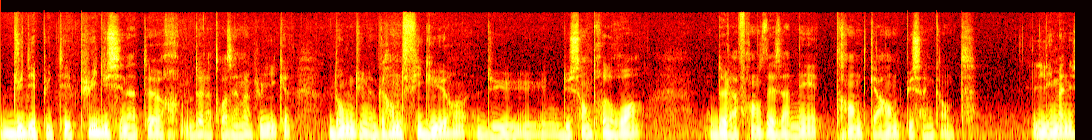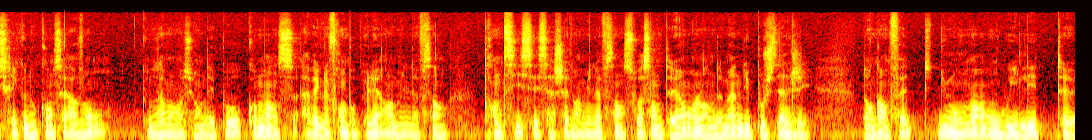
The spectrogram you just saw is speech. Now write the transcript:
du député puis du sénateur de la Troisième République, donc d'une grande figure du, centre droit de la France des années 30, 40 puis 50. Les manuscrits que nous conservons, que nous avons reçus en dépôt, commencent avec le Front populaire en 1936 et s'achèvent en 1961 au lendemain du push d'Alger. Donc en fait, du moment où il est euh,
